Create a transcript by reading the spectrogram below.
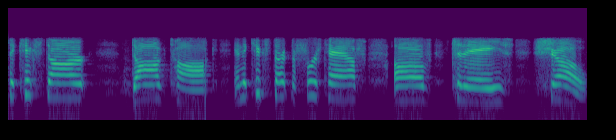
to kickstart Dog Talk and to kickstart the first half of today's show.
